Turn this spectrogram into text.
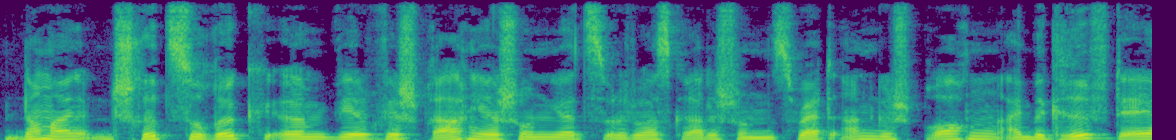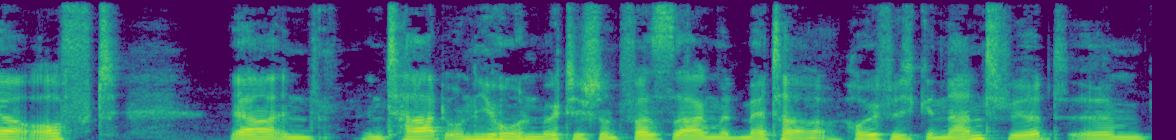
Nochmal einen Schritt zurück. Ähm, wir, wir sprachen ja schon jetzt, oder du hast gerade schon Thread angesprochen, ein Begriff, der ja oft ja, in, in Tatunion möchte ich schon fast sagen, mit Meta häufig genannt wird. Ähm,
